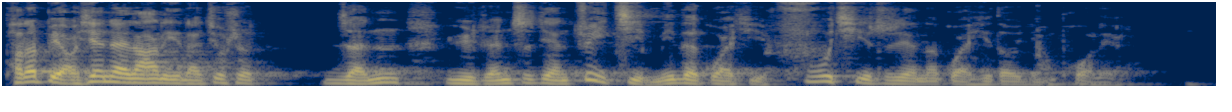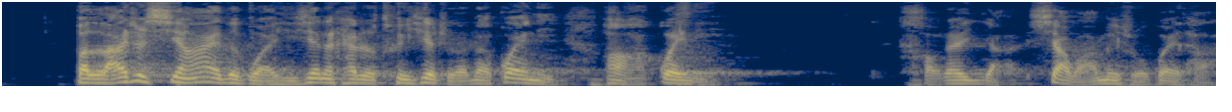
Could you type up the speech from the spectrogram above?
它的表现在哪里呢？就是人与人之间最紧密的关系，夫妻之间的关系都已经破裂了。本来是相爱的关系，现在开始推卸责任，怪你啊，怪你。好在亚夏娃没说怪他，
